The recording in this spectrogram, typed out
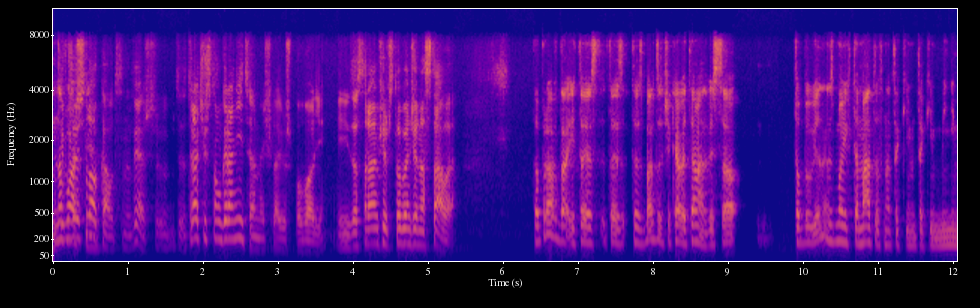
no właśnie. jest lockout, wiesz, tracisz tą granicę, myślę, już powoli i zastanawiam się, czy to będzie na stałe. To prawda i to jest, to jest, to jest bardzo ciekawy temat. Wiesz co, to był jeden z moich tematów na takim, takim mini,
